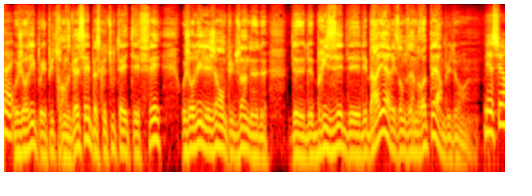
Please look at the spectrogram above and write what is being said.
Ouais. Aujourd'hui, ne pouvaient plus transgresser parce que tout a été fait. Aujourd'hui, les gens ont plus besoin de, de, de, de briser des, des barrières, ils ont besoin de repères plutôt. Bien sûr.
